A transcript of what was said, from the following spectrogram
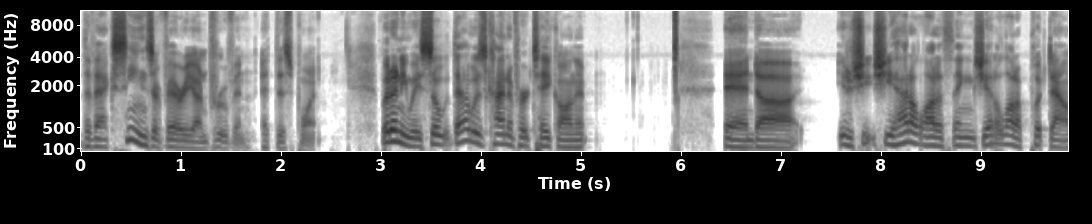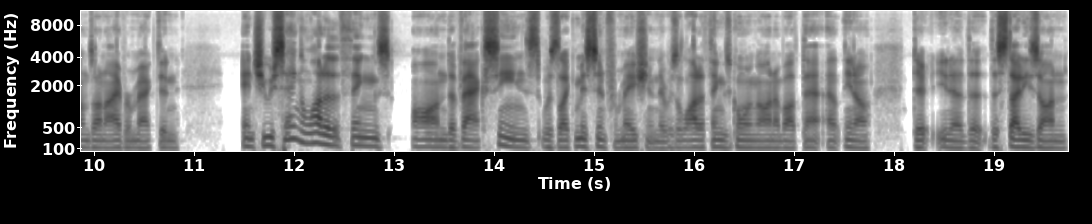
The vaccines are very unproven at this point. But anyway, so that was kind of her take on it. And uh, you know, she she had a lot of things. She had a lot of put downs on ivermectin, and she was saying a lot of the things on the vaccines was like misinformation. There was a lot of things going on about that. Uh, you know, the you know the the studies on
